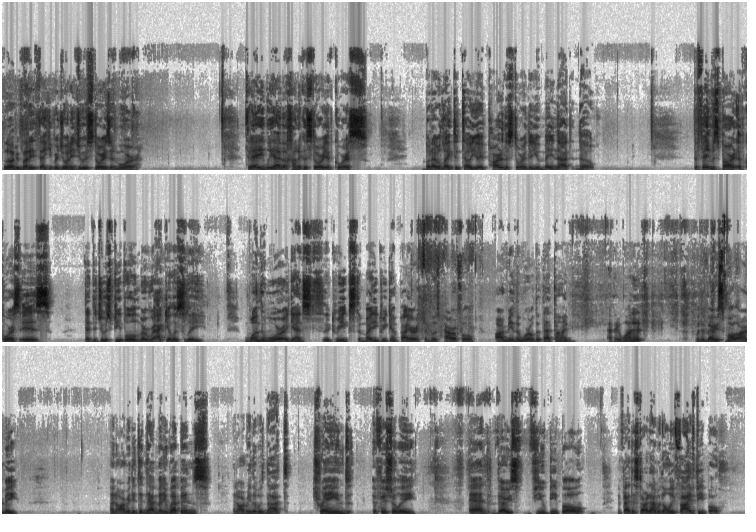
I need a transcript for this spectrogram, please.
Hello, everybody. Thank you for joining Jewish Stories and More. Today we have a Hanukkah story, of course, but I would like to tell you a part of the story that you may not know. The famous part, of course, is that the Jewish people miraculously won the war against the Greeks, the mighty Greek Empire, the most powerful army in the world at that time. And they won it with a very small army, an army that didn't have many weapons, an army that was not trained officially, and very few people. In fact, it started out with only five people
